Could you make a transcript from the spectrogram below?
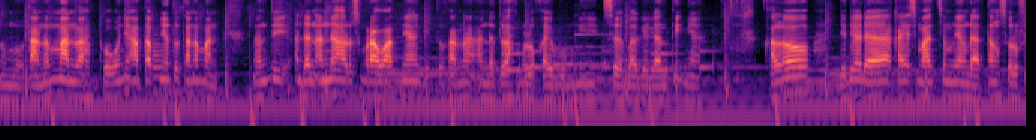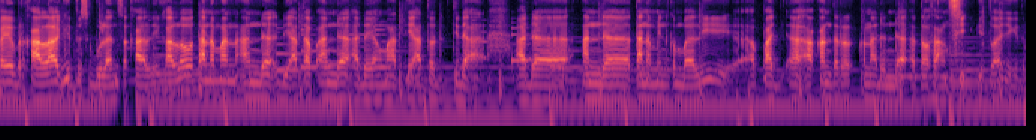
numbuh tanaman lah. Pokoknya atapnya tuh tanaman nanti dan Anda harus merawatnya gitu karena Anda telah melukai bumi sebagai gantinya. Kalau jadi ada kayak semacam yang datang survei berkala gitu sebulan sekali. Kalau tanaman Anda di atap Anda ada yang mati atau tidak ada Anda tanamin kembali apa akan terkena denda atau sanksi gitu aja gitu.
